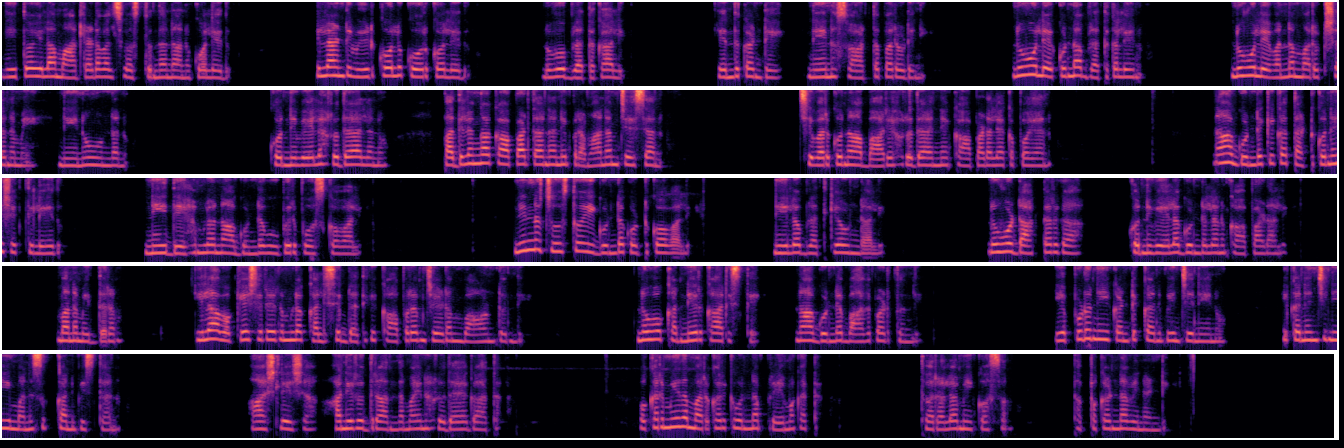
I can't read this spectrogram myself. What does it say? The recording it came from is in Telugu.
నీతో ఇలా మాట్లాడవలసి వస్తుందని అనుకోలేదు. ఇలాంటి వీడ్కోలు కోరుకోలేదు. నువ్వు బ్రతకాలి. ఎందుకంటే నేను స్వార్థపరుడిని. నువ్వు లేకుండా బ్రతకలేను. నువ్వు లేవన్న మరుక్షణమే నేను ఉండను. కొన్ని వేల హృదయాలను పదిలంగా కాపాడతానని ప్రమాణం చేశాను. చివరకు నా భార్య హృదయాన్నే కాపాడలేకపోయాను. నా గుండెకిక తట్టుకునే శక్తి లేదు. నీ దేహంలో నా గుండె ఊపిరి పోసుకోవాలి. నిన్ను చూస్తూ ఈ గుండె కొట్టుకోవాలి. నీలో బ్రతికే ఉండాలి. నువ్వు డాక్టర్‌గా కొన్ని వేల గుండెలను కాపాడాలి. మనమిద్దరం ఇలా ఒకే శరీరంలో కలిసి బ్రతికి కాపురం చేయడం బాగుంటుంది నువ్వు కన్నీరు కారిస్తే నా గుండె బాధపడుతుంది. ఎప్పుడు నీ కంటికి కనిపించే నేను ఇక నుంచి నీ మనసుకు కనిపిస్తాను. ఆశ్లేష అనిరుద్ర అందమైన హృదయగాథ. ఒకరి మీద మరొకరికి ఉన్న ప్రేమ కథ. త్వరలో మీకోసం. తప్పకుండా వినండి.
